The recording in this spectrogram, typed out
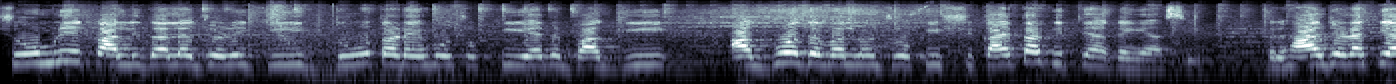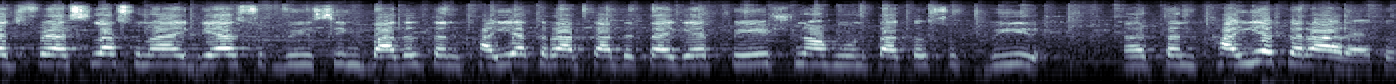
ਸ਼੍ਰੋਮਣੀ ਅਕਾਲੀ ਦਲ ਹੈ ਜਿਹੜੀ ਕਿ ਦੋ ਤੜੇ ਹੋ ਚੁੱਕੀ ਹੈ ਤੇ ਬਾਗੀ ਆਗੂਆਂ ਦੇ ਵੱਲੋਂ ਜੋ ਕਿ ਸ਼ਿਕਾਇਤਾਂ ਕੀਤੀਆਂ ਗਈਆਂ ਸੀ। ਫਿਲਹਾਲ ਜਿਹੜਾ ਕਿ ਅੱਜ ਫੈਸਲਾ ਸੁਣਾਇਆ ਗਿਆ ਸੁਖਬੀਰ ਸਿੰਘ ਬਾਦਲ ਤਨਖਾਹੀਆ ਕਰਾਰ ਕਰ ਦਿੱਤਾ ਗਿਆ ਪੇਸ਼ ਨਾ ਹੋਣ ਤੱਕ ਸੁਖਬੀਰ ਅ, ਤਨਖਾਹੀਆ ਕਰਾਰ ਹੈ। ਤਾਂ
